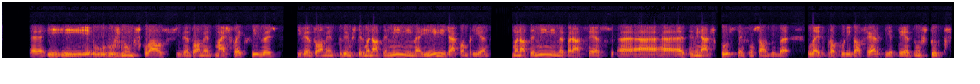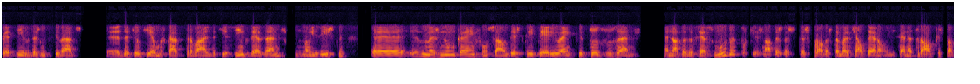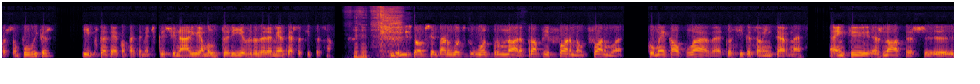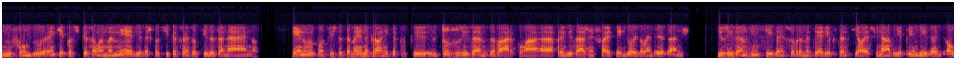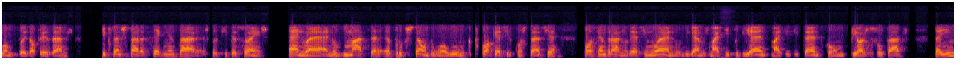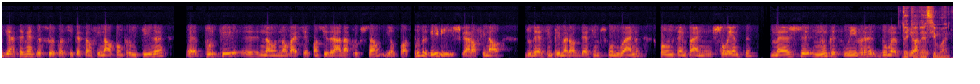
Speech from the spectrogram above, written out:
e, e, os números clausos eventualmente mais flexíveis, eventualmente podemos ter uma nota mínima, e já compreendo, uma nota mínima para acesso a, a, a, determinados cursos, em função de uma lei de procura e de oferta e até de um estudo prospectivo das necessidades eh, daquilo que é o mercado de trabalho daqui a 5, 10 anos, não existe, eh, mas nunca em função deste critério em que todos os anos a nota de acesso muda, porque as notas das, das provas também se alteram, e isso é natural, porque as provas são públicas, e, portanto, é completamente discricionário, é uma lotaria verdadeiramente esta situação. Uhum. E só acrescentar um outro, um outro pormenor. A própria forma, fórmula como é calculada a classificação interna, em que as notas, eh, no fundo, em que a classificação é uma média das classificações obtidas ano a ano, é, no meu ponto de vista, também anacrónica, porque todos os exames abarcam a aprendizagem feita em dois ou em três anos, e os exames incidem sobre a matéria, portanto, que é lecionada e aprendida ao longo de dois ou três anos, e, portanto, estar a segmentar as classificações ano a ano mata a progressão de um aluno que, por qualquer circunstância, possa entrar no décimo ano, digamos, mais titubeante, mais hesitante, com piores resultados, tem imediatamente a sua classificação final comprometida, eh, porque eh, não, não vai ser considerada a progressão e ele pode progredir e chegar ao final do 11 ou do 12 ano com um desempenho excelente, mas eh, nunca se livra de uma Daquele pior décimo ano.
